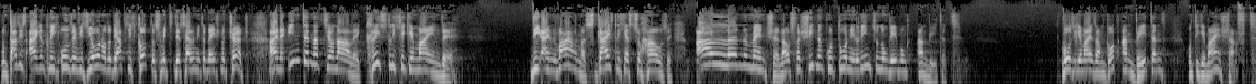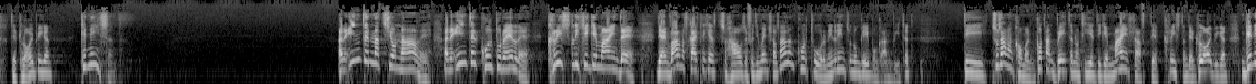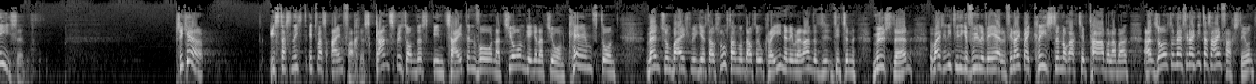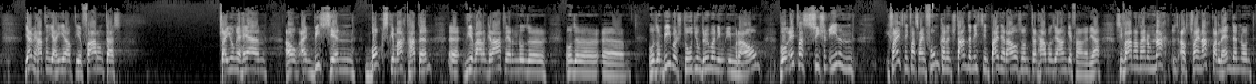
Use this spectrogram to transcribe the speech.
Und das ist eigentlich unsere Vision oder die Absicht Gottes mit der Salem International Church. Eine internationale christliche Gemeinde, die ein warmes, geistliches Zuhause, allen Menschen aus verschiedenen Kulturen in Linz und Umgebung anbietet. Wo sie gemeinsam Gott anbeten und die Gemeinschaft der Gläubigen genießen. Eine internationale, eine interkulturelle, christliche Gemeinde, die ein warmes geistliches Zuhause für die Menschen aus allen Kulturen in Linz und Umgebung anbietet die zusammenkommen, Gott anbeten und hier die Gemeinschaft der Christen, der Gläubigen genießen. Sicher ist das nicht etwas Einfaches, ganz besonders in Zeiten, wo Nation gegen Nation kämpft und wenn zum Beispiel jetzt aus Russland und aus der Ukraine nebeneinander sitzen müssten, weiß ich nicht, wie die Gefühle wären. Vielleicht bei Christen noch akzeptabel, aber ansonsten wäre es vielleicht nicht das Einfachste. Und ja, wir hatten ja hier auch die Erfahrung, dass zwei junge Herren auch ein bisschen Box gemacht hatten. Äh, wir waren gerade während unserer, unserer, äh, unserem Bibelstudium drüben im, im Raum, wo etwas zwischen ihnen ich weiß nicht, was für ein Funken entstanden ist, sind beide raus und dann haben sie angefangen. Ja, sie waren aus einem Nach aus zwei Nachbarländern und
